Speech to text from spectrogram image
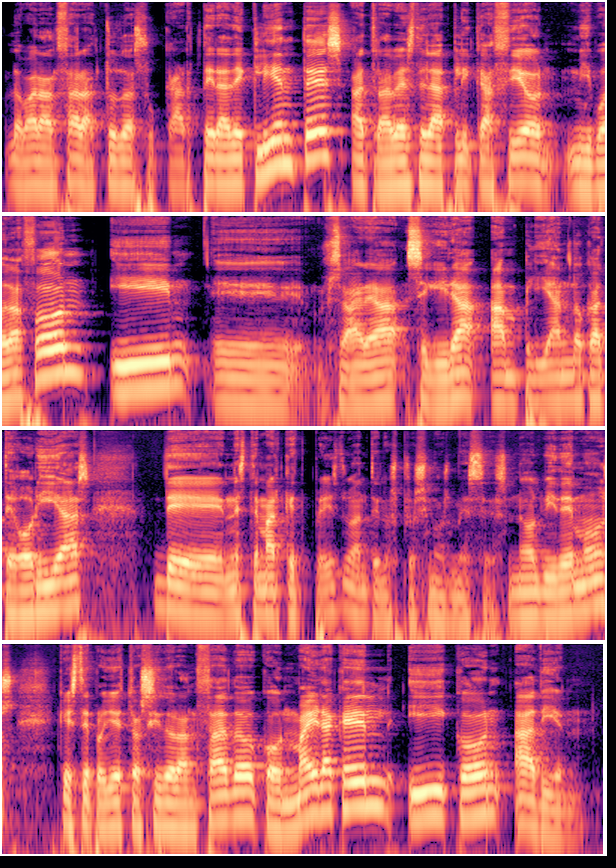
lo va a lanzar a toda su cartera de clientes a través de la aplicación Mi Vodafone y eh, seguirá ampliando categorías de, en este marketplace durante los próximos meses. No olvidemos que este proyecto ha sido lanzado con Miracle y con Adyen.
